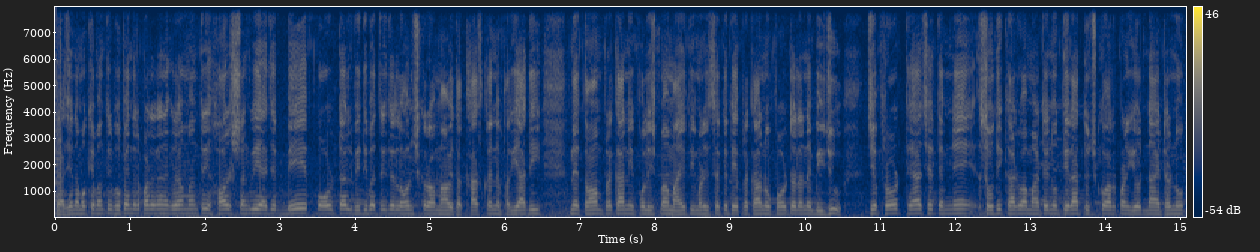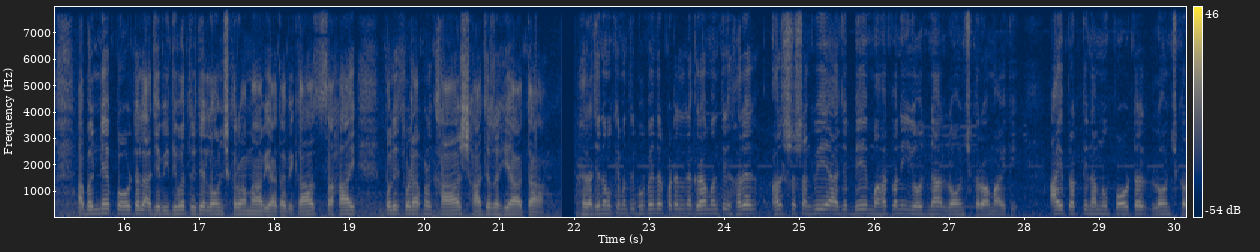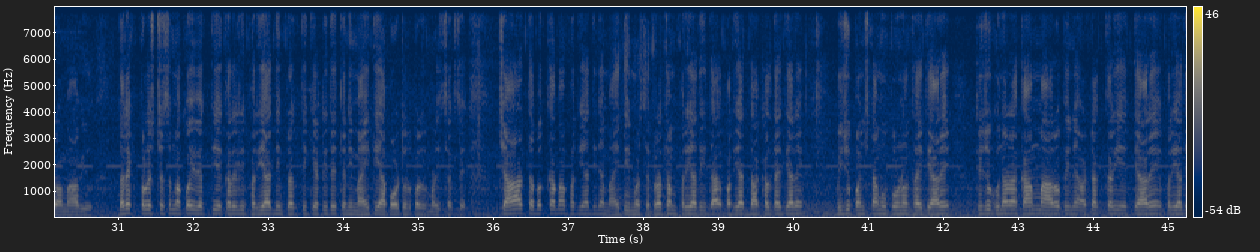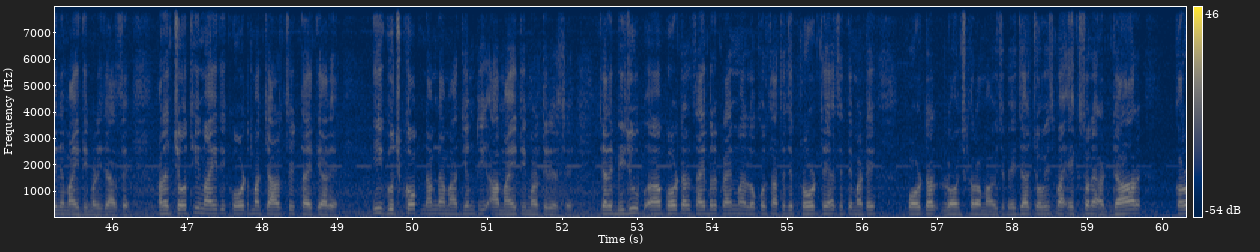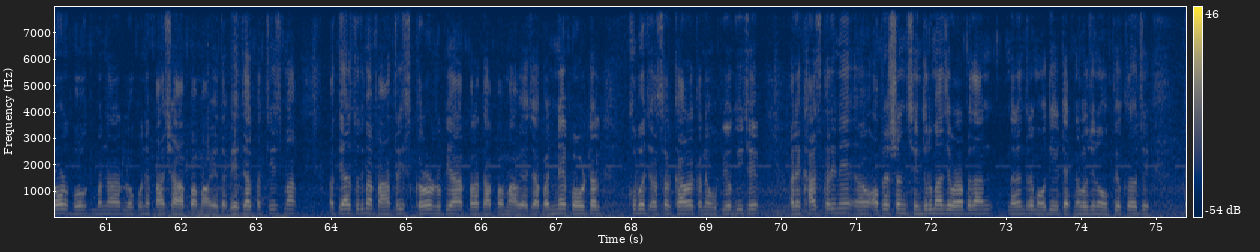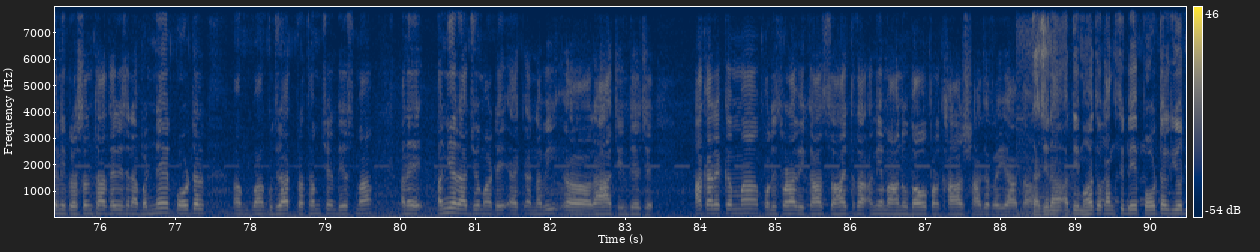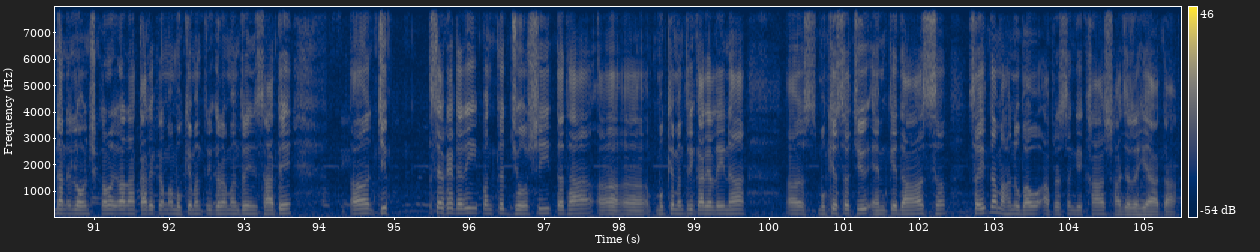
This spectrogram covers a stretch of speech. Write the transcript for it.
રાજ્યના મુખ્યમંત્રી ભૂપેન્દ્ર પટેલ અને ગૃહમંત્રી હર્ષ સંઘવીએ આજે બે પોર્ટલ વિધિવત રીતે લોન્ચ કરવામાં આવ્યા હતા. ખાસ કરીને ફરિયાદીને તમામ પ્રકારની પોલીસમાં માહિતી મળી શકે તે પ્રકારનું પોર્ટલ અને બીજું જે ફ્રોડ થયા છે તેમને શોધી કાઢવા માટેનું તેરા તુચકો અર્પણ યોજના હેઠળનું આ બંને પોર્ટલ આજે વિધિવત રીતે લોન્ચ કરવામાં આવ્યા હતા. વિકાસ સહાય, પોલીસ વડા પણ ખાસ હાજર રહ્યા હતા. રાજ્યના મુખ્યમંત્રી ભૂપેન્દ્ર પટેલ અને ગૃહમંત્રી હરે, હર્ષ સંઘવીએ આજે બે મહત્વની યોજના લોન્ચ કરવામાં આવી હતી. આઈ પ્રગતિ નામનું પોર્ટલ લોન્ચ કરવામાં આવ્યું. દરેક પોલીસ સ્ટેશનમાં કોઈ વ્યક્તિએ કરેલી ફરિયાદની પ્રગતિ કેટલી થઈ તેની માહિતી આ પોર્ટલ પર મળી શકશે. ચાર તબક્કામાં ફરિયાદીને માહિતી મળશે. પ્રથમ ફરિયાદી ફરિયાદ દાખલ થાય ત્યારે, બીજું પંચનામું પૂર્ણ થાય ત્યારે, ત્રીજું ગુનાના કામમાં આરોપીને અટક કરીએ ત્યારે ફરિયાદીને માહિતી મળી જશે. અને ચોથી માહિતી કોર્ટમાં ચાર્જશીટ થાય ત્યારે, ઈ ગુજકોપ નામના માધ્યમથી આ માહિતી મળતી રહેશે. જ્યારે બીજું પોર્ટલ સાયબર ક્રાઇમમાં લોકો સાથે જે ફ્રોડ થયા છે તે માટે પોર્ટલ લોન્ચ કરવામાં આવ્યું છે. બે હજાર ચોવીસમાં એકસો ને અઢાર કરોડ ભોગ બનનાર લોકોને પાછા આપવામાં આવ્યા હતા. બે હજાર પચીસમાં અત્યાર સુધીમાં પાંત્રીસ કરોડ રૂપિયા પરત આપવામાં આવ્યા છે. આ બંને પોર્ટલ ખૂબ જ અસરકારક અને ઉપયોગી છે અને ખાસ કરીને ઓપરેશન સિંદુરમાં જે વડાપ્રધાન નરેન્દ્ર મોદી ટેકનોલોજીનો ઉપયોગ કર્યો છે તેની પ્રશંસા થઈ રહી છે અને આ બંને પોર્ટલ ગુજરાત પ્રથમ છે દેશમાં. અને અન્ય રાજ્યો માટે એક નવી રાહ ચીંધે છે. આ કાર્યક્રમમાં પોલીસવાળા વિકાસ, સહાય તથા અન્ય મહાનુભાવો પણ ખાસ હાજર રહ્યા હતા. રાજ્યના અતિ મહત્વાકાંક્ષી બે પોર્ટલ યોજનાને લોન્ચ કરવાના કાર્યક્રમમાં મુખ્યમંત્રી ગૃહમંત્રીની સાથે ચીફ સેક્રેટરી પંકજ જોશી તથા મુખ્યમંત્રી કાર્યાલયના મુખ્ય સચિવ એમ કે દાસ સહિતના મહાનુભાવો આ પ્રસંગે ખાસ હાજર રહ્યા હતા.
